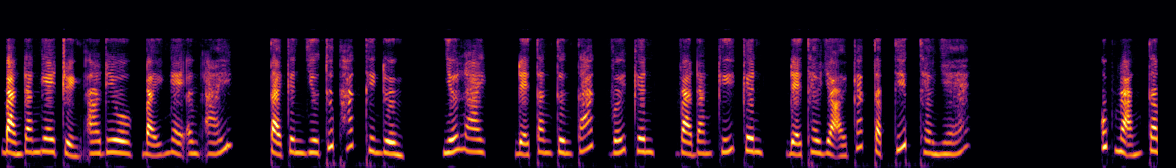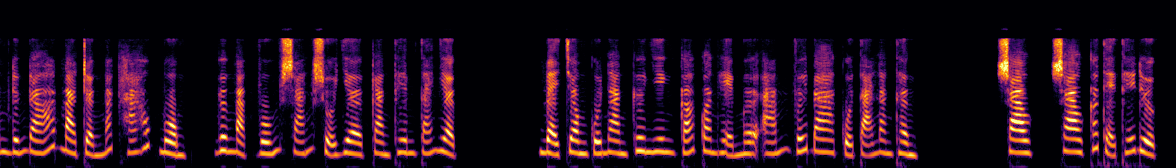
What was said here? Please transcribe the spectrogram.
Bạn đang nghe truyện audio 7 ngày ân ái tại kênh youtube Hát Thiên Đường. Nhớ like để tăng tương tác với kênh và đăng ký kênh để theo dõi các tập tiếp theo nhé. Úc noãn tâm đứng đó mà trận mắt há hốc mồm, gương mặt vốn sáng sủa giờ càng thêm tái nhợt. Mẹ chồng của nàng cư nhiên có quan hệ mơ ám với ba của tả lăng thần. Sao, sao có thể thế được?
